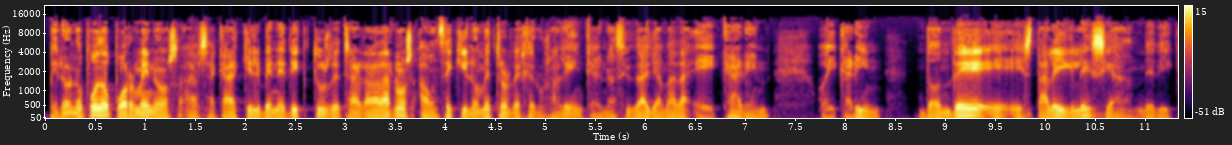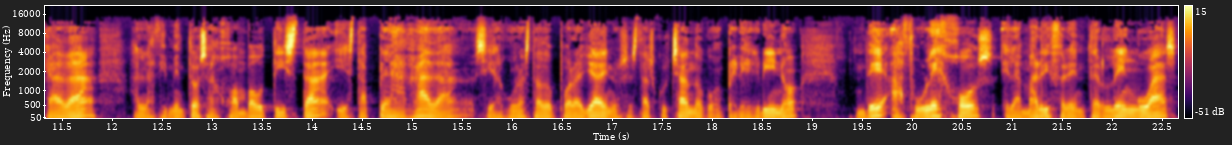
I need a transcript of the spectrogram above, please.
pero no puedo por menos, al sacar aquí el Benedictus, de trasladarnos a 11 kilómetros de Jerusalén, que hay una ciudad llamada Eikaren, o Eikarín, donde eh, está la iglesia dedicada al nacimiento de San Juan Bautista y está plagada, si alguno ha estado por allá y nos está escuchando como peregrino, de azulejos en las más diferentes lenguas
